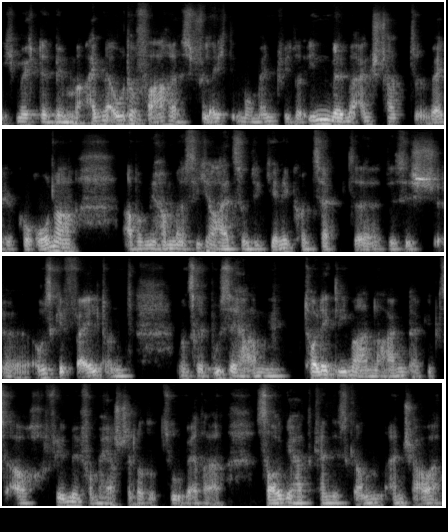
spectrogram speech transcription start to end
ich möchte mit dem eigenen Auto fahren. Ist vielleicht im Moment wieder in, weil man Angst hat wegen Corona. Aber wir haben ein Sicherheits- und Hygienekonzept, äh, das ist äh, ausgefeilt und unsere Busse haben tolle Klimaanlagen. Da gibt es auch Filme vom Hersteller dazu. Wer da Sorge hat, kann das gern anschauen.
